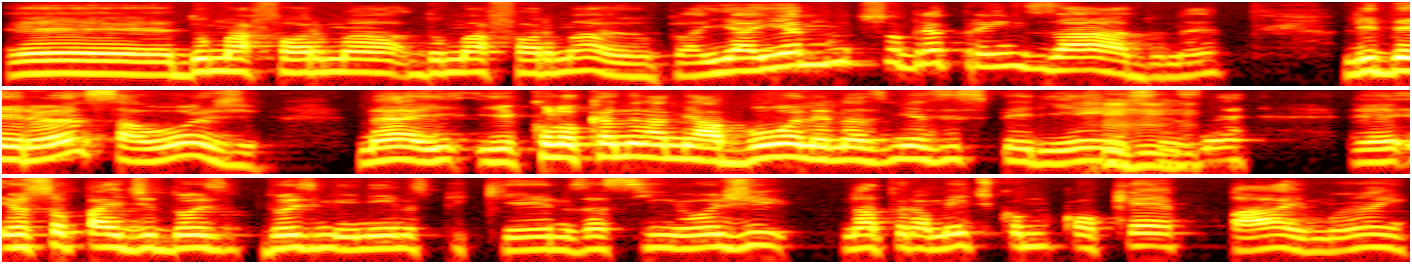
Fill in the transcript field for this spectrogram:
é, de uma forma de uma forma ampla. E aí é muito sobre aprendizado, né? liderança hoje, né? E, e, colocando na minha bolha, nas minhas experiências, uhum. né? É, eu sou pai de dois, dois meninos pequenos, assim, hoje, naturalmente, como qualquer pai, mãe,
